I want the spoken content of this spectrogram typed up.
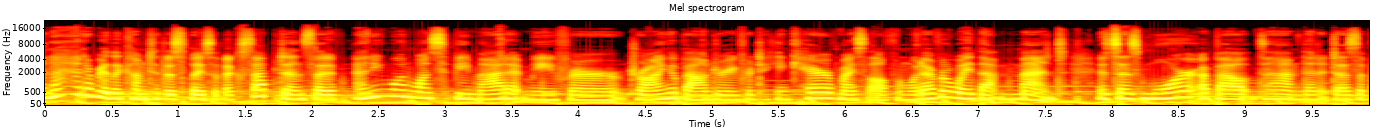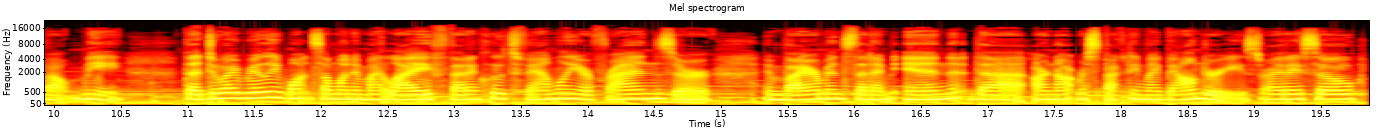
And I had to really come to this place of acceptance that if anyone wants to be mad at me for drawing a boundary, for taking care of myself in whatever way that meant, it says more about them than it does about me that do I really want someone in my life that includes family or friends or environments that I'm in that are not respecting my boundaries, right? I so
